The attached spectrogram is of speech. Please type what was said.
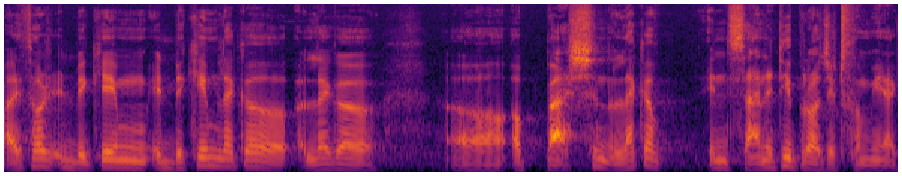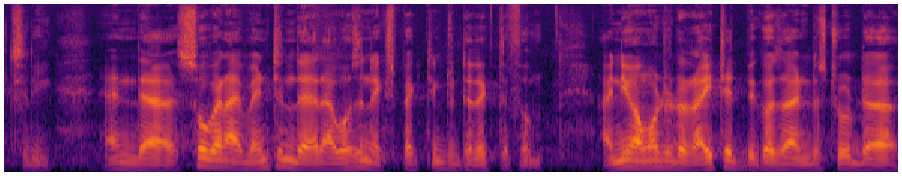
I thought it became it became like a like a uh, a passion, like a insanity project for me actually. And uh, so when I went in there, I wasn't expecting to direct the film. I knew I wanted to write it because I understood uh,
